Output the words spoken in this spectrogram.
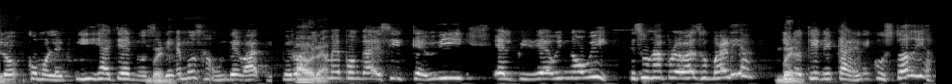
lo como les dije ayer, nos iremos a un debate. Pero a mí no me ponga a decir que vi el video y no vi. Es una prueba sumaria y no tiene cadena y custodia.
